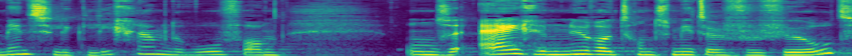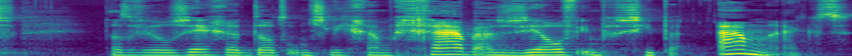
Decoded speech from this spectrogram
menselijk lichaam de rol van onze eigen neurotransmitter vervult. Dat wil zeggen dat ons lichaam GABA zelf in principe aanmaakt.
